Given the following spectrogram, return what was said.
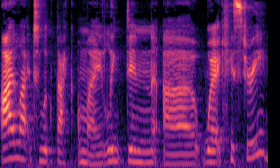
I like to look back on my LinkedIn uh, work history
